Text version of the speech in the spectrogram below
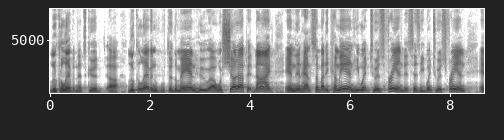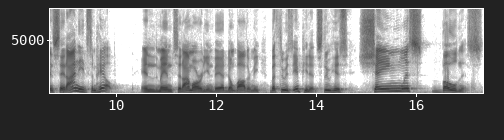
Luke 11, that's good. Uh, Luke 11, through the man who uh, was shut up at night and then had somebody come in, he went to his friend. It says he went to his friend and said, I need some help. And the man said, I'm already in bed, don't bother me. But through his impudence, through his shameless boldness,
